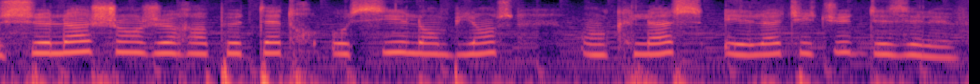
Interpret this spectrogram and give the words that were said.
Cela changera peut-être aussi l'ambiance en classe et l'attitude des élèves,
